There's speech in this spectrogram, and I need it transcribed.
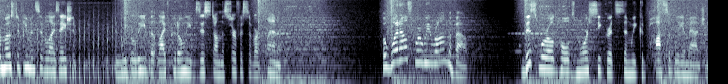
for most of human civilization, and we believed that life could only exist on the surface of our planet. But what else were we wrong about? This world holds more secrets than we could possibly imagine.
